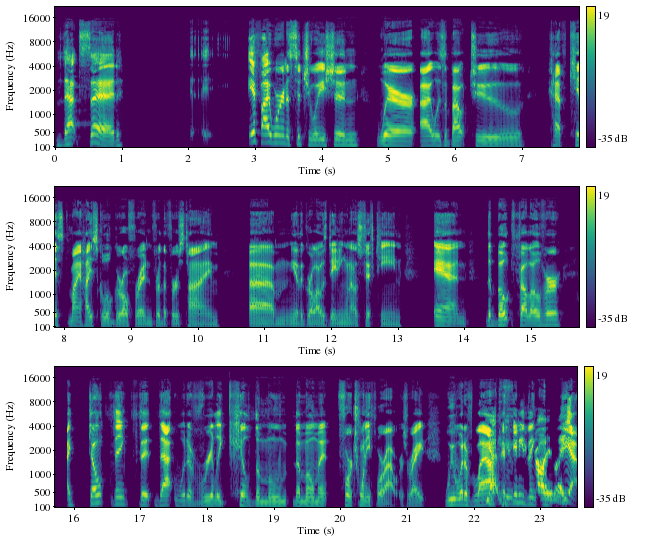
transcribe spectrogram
that said, if I were in a situation where I was about to have kissed my high school girlfriend for the first time, um, you know, the girl I was dating when I was 15, and the boat fell over, don't think that that would have really killed the moon the moment for 24 hours, right? We would have laughed. Yeah, if anything, like yeah,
